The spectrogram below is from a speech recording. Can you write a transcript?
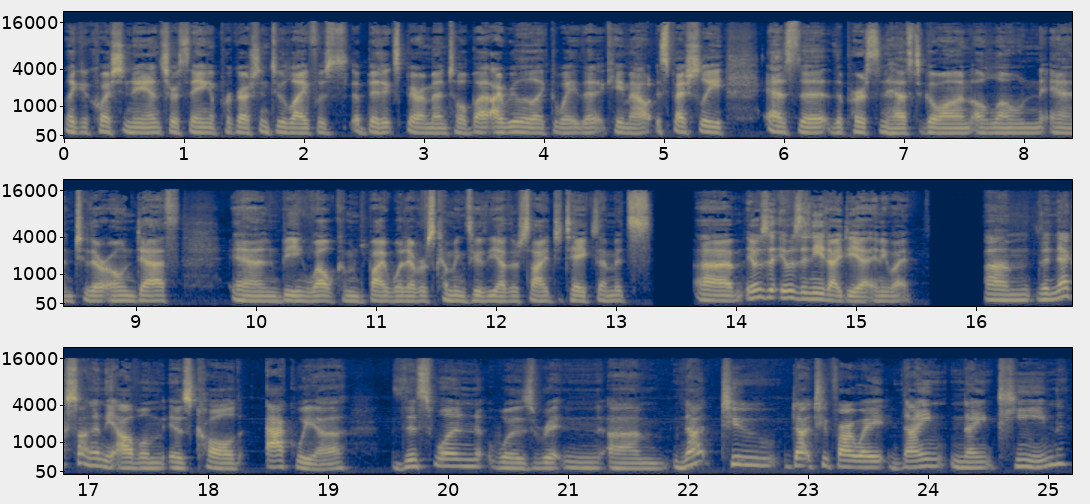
like a question and answer thing, a progression through life was a bit experimental, but I really like the way that it came out, especially as the the person has to go on alone and to their own death, and being welcomed by whatever's coming through the other side to take them. It's um, it was it was a neat idea anyway. Um, the next song on the album is called Aquia. This one was written um, not too not too far away, 919,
